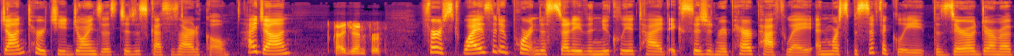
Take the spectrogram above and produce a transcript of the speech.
John Turchi joins us to discuss his article. Hi, John. Hi, Jennifer. First, why is it important to study the nucleotide excision repair pathway and more specifically the xeroderma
